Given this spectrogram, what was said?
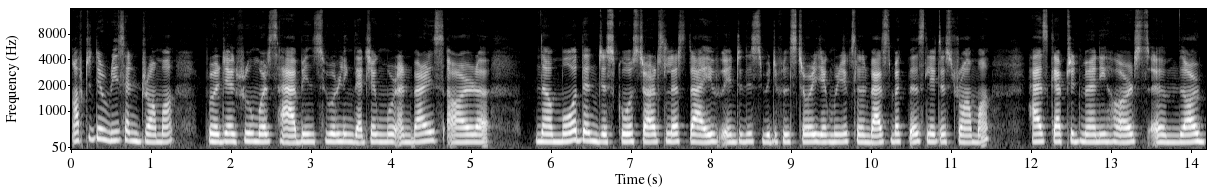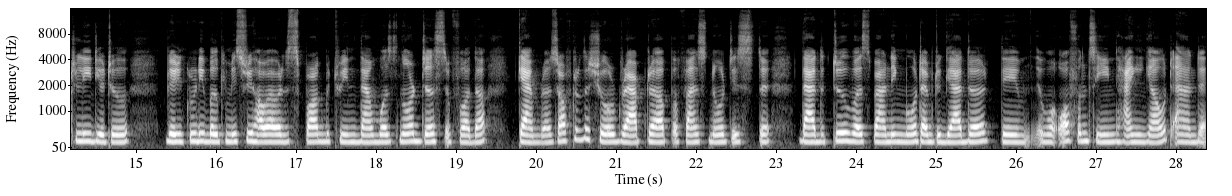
After the recent drama project, rumors have been swirling that Youngmoor and Baris are uh, now more than just co-stars. Let's dive into this beautiful story. Youngmuri Excel and Baris This latest drama has captured many hearts, um, largely due to their incredible chemistry. However, the spark between them was not just for the cameras. After the show wrapped up, fans noticed that the two were spending more time together. They were often seen hanging out and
